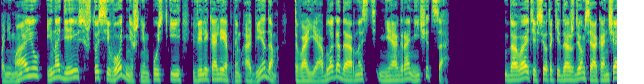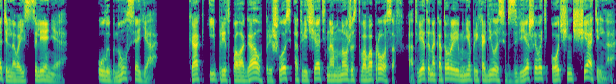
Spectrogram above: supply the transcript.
Понимаю и надеюсь, что сегодняшним, пусть и великолепным обедом, твоя благодарность не ограничится. «Давайте все-таки дождемся окончательного исцеления», — улыбнулся я. Как и предполагал, пришлось отвечать на множество вопросов, ответы на которые мне приходилось взвешивать очень тщательно.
